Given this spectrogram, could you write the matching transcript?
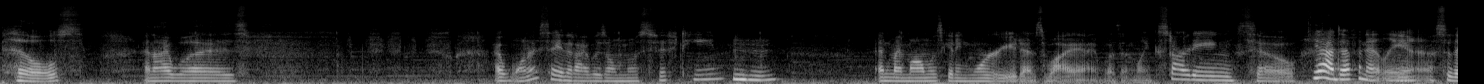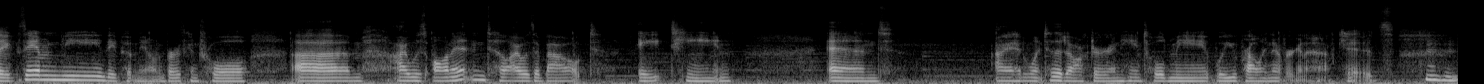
pills, and I was. I want to say that I was almost 15 mm-hmm. and my mom was getting worried as why I wasn't like starting. So yeah, definitely. yeah, so they examined me. They put me on birth control. Um, I was on it until I was about 18, and I had went to the doctor, and he told me, "Well, you're probably never gonna have kids." Mm-hmm.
